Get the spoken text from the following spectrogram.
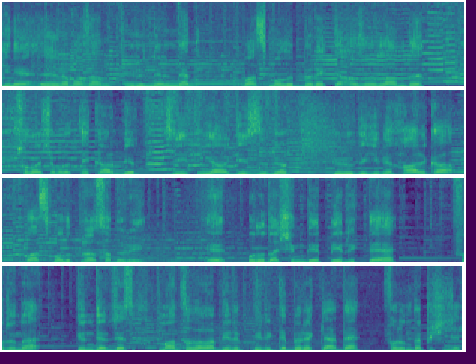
Yine e, Ramazan ürünlerinden basmalı börek de hazırlandı. Son aşamada tekrar bir zeytinyağı gezdiriliyor. Görüldüğü gibi harika basmalı pırasa böreği. Evet bunu da şimdi birlikte fırına göndereceğiz. Mantılarla bir, birlikte börekler de fırında pişecek.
